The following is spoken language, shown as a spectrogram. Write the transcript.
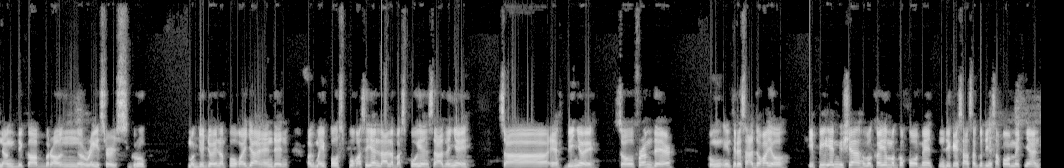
ng Deca Brown Racers Group. Magjo-join lang po kayo dyan and then pag may post po kasi yan, lalabas po yan sa ano nyo eh, sa FB nyo eh. So from there, kung interesado kayo, i-PM nyo siya, huwag kayong magko-comment, hindi kayo sasagutin sa comment niyan.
